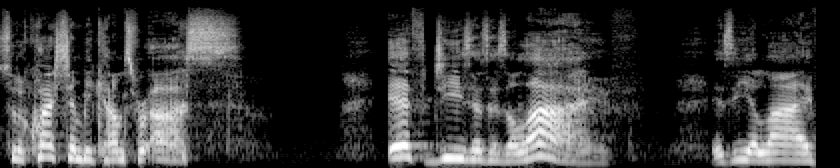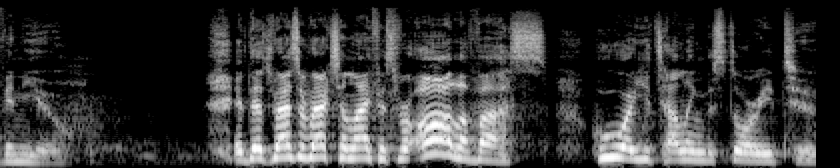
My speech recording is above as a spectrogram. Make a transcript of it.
So the question becomes for us if Jesus is alive, is he alive in you? If this resurrection life is for all of us, who are you telling the story to?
